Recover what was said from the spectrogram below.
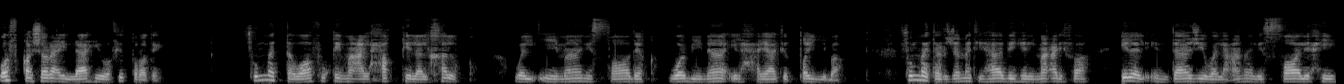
وفق شرع الله وفطرته. ثم التوافق مع الحق للخلق والإيمان الصادق وبناء الحياة الطيبة. ثم ترجمة هذه المعرفة إلى الإنتاج والعمل الصالح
